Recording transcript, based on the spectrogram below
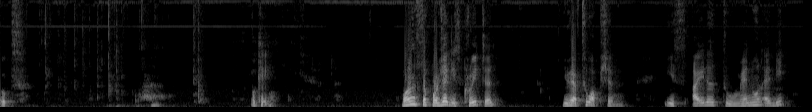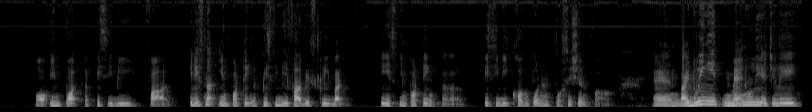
Oops. Okay. Once the project is created you have two options. Is either to manual edit or import a PCB file. It is not importing a PCB file basically but it is importing a PCB component position file. And by doing it manually actually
